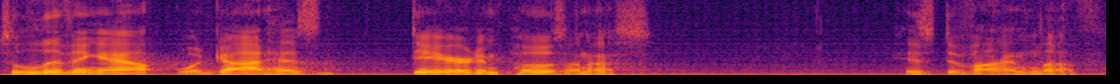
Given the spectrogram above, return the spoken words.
to living out what God has dared impose on us His divine love.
